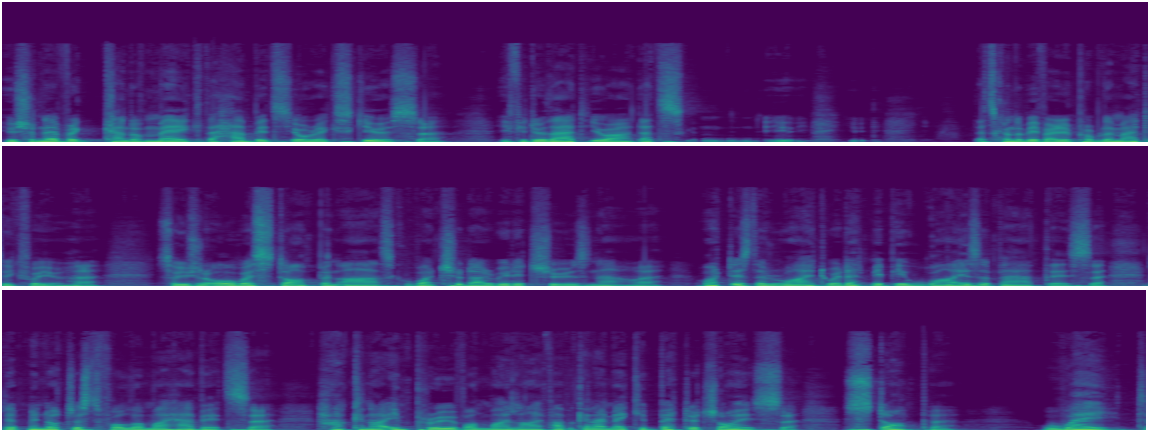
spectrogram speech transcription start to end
You should never kind of make the habits your excuse. If you do that, you are that's that's going to be very problematic for you. So you should always stop and ask, what should I really choose now? what is the right way? Let me be wise about this. let me not just follow my habits. how can I improve on my life? How can I make a better choice? stop. wait.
